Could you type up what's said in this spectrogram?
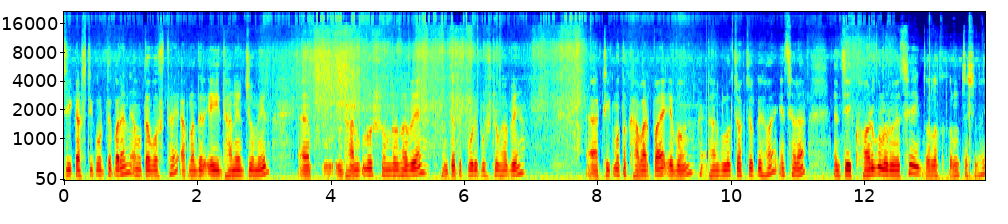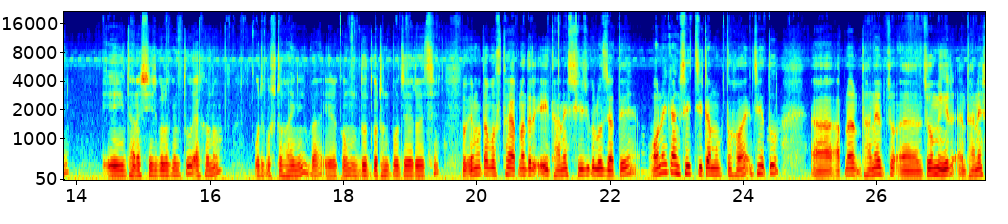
যে কাজটি করতে পারেন এমত অবস্থায় আপনাদের এই ধানের জমির ধানগুলো সুন্দরভাবে, যাতে পরিপুষ্টভাবে ঠিকমতো খাবার পায় এবং ধানগুলো চকচকে হয়। এছাড়া যে খড়গুলো রয়েছে, এই লক্ষ্য করুন চাষি ভাই, এই ধানের শীষগুলো কিন্তু এখনও পরিপুষ্ট হয়নি বা এরকম দুধ গঠন পর্যায়ে রয়েছে। তো এমত অবস্থায় আপনাদের এই ধানের শীষগুলো যাতে অনেকাংশেই চিটামুক্ত হয়, যেহেতু আপনার ধানের জমির ধানের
